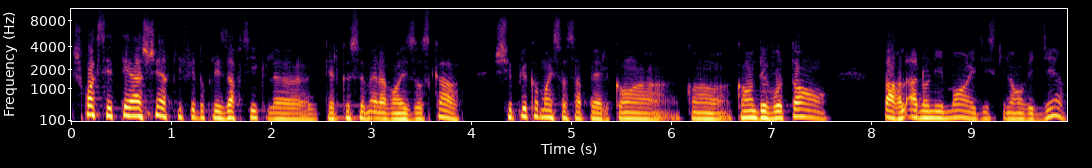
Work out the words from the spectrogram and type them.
je crois que c'est THR qui fait donc les articles quelques semaines avant les Oscars je ne sais plus comment ça s'appelle, quand, quand, quand, des votants parlent anonymement et disent ce qu'il a envie de dire.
